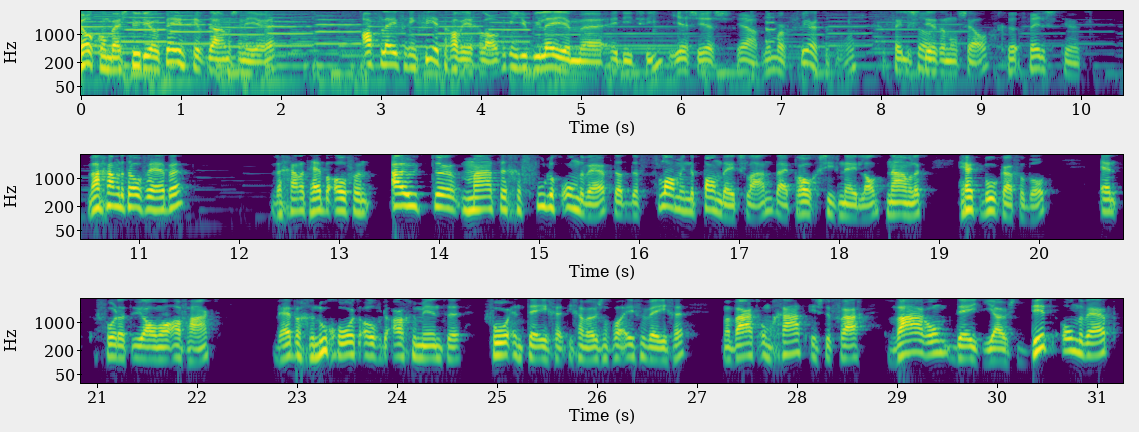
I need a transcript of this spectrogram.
Welkom bij Studio Tegengif, dames en heren. Aflevering 40 alweer, geloof ik, een jubileum-editie. Yes, yes. Ja, nummer 40 jongens. Gefeliciteerd Zo. aan onszelf. Gefeliciteerd. Waar gaan we het over hebben? We gaan het hebben over een uitermate gevoelig onderwerp dat de vlam in de pan deed slaan bij Progressief Nederland, namelijk het boerkaverbod. En voordat u allemaal afhaakt, we hebben genoeg gehoord over de argumenten voor en tegen, die gaan we heus nog wel even wegen. Maar waar het om gaat is de vraag, waarom deed juist dit onderwerp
